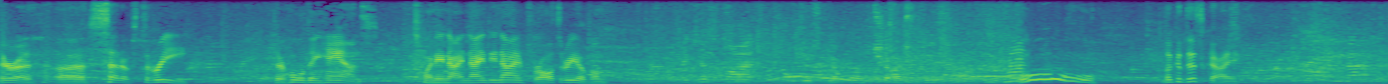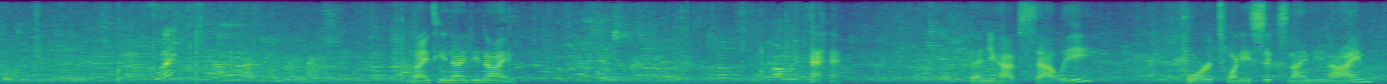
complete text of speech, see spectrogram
They're a, a set of three. They're holding hands. $29.99 for all three of them. Ooh, look at this guy. What? 1999. then you have Sally for 26.99.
